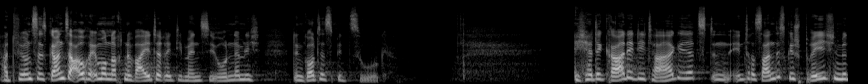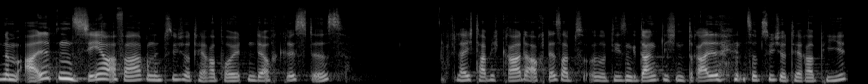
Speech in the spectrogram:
hat für uns das Ganze auch immer noch eine weitere Dimension, nämlich den Gottesbezug. Ich hatte gerade die Tage jetzt ein interessantes Gespräch mit einem alten, sehr erfahrenen Psychotherapeuten, der auch Christ ist. Vielleicht habe ich gerade auch deshalb diesen gedanklichen Drall zur Psychotherapie.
